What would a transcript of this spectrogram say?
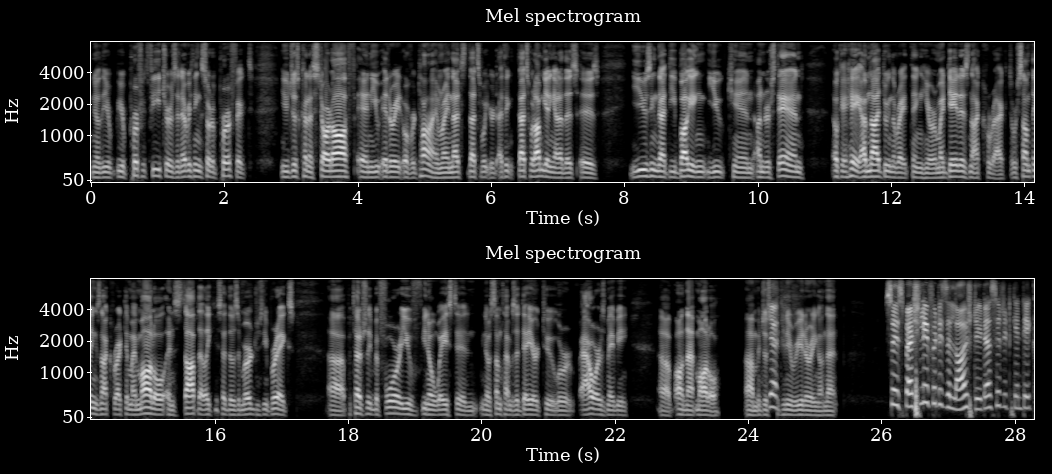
you know the, your your perfect features and everything's sort of perfect. You just kind of start off and you iterate over time, right? And that's that's what you're. I think that's what I'm getting out of this is using that debugging. You can understand, okay, hey, I'm not doing the right thing here, or my data is not correct, or something's not correct in my model, and stop that, like you said, those emergency brakes. Uh, potentially before you've you know wasted you know sometimes a day or two or hours maybe uh, on that model um, and just yeah continue reiterating on that. So, especially if it is a large data set, it can take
